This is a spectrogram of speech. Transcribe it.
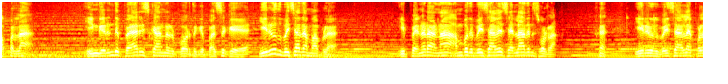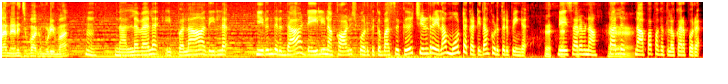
அப்பெல்லாம் இங்க இருந்து பாரிஸ் கார்னர் போறதுக்கு பஸ்ஸுக்கு இருபது பைசா தான் மாப்பிள இப்ப என்னடான்னா ஐம்பது பைசாவே செல்லாதுன்னு சொல்றான். இருபது பைசால இப்பெல்லாம் நினைச்சு பார்க்க முடியுமா? ஹம், நல்ல வேலை. இப்பெல்லாம் அது இல்ல. இருந்திருந்தா டெய்லி நான் காலேஜ் போறதுக்கு பஸ்ஸுக்கு சில்லறையெல்லாம் மூட்டை கட்டி தான் கொடுத்துருப்பீங்க. டேய் சரவணா தள்ளு. நான் அப்பா பக்கத்துல உட்கார போறேன்.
